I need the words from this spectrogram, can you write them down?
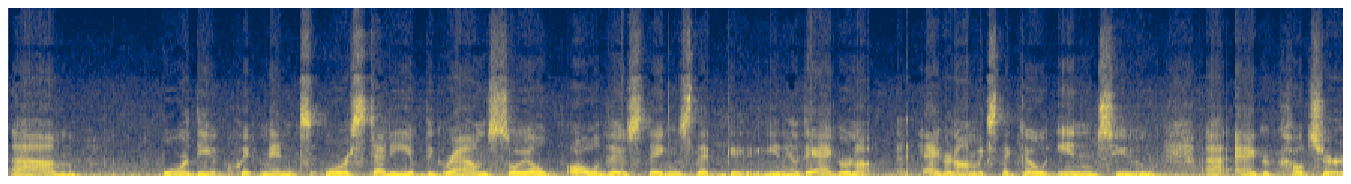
um, or the equipment or study of the ground, soil, all of those things that, you know, the agrono- agronomics that go into uh, agriculture,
